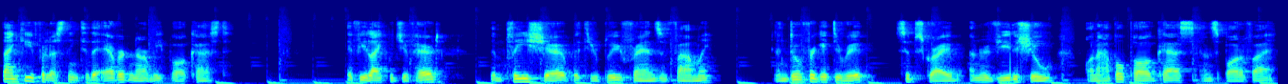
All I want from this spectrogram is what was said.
Thank you for listening to the Everton Army podcast. If you like what you've heard, then please share it with your blue friends and family. And don't forget to rate, subscribe, and review the show on Apple Podcasts and Spotify.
